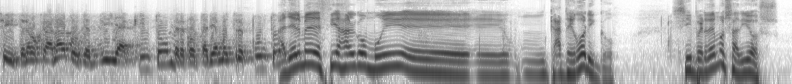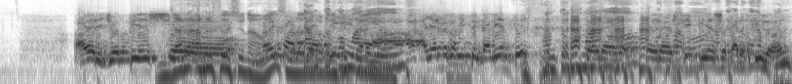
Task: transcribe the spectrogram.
Sí, tenemos que ganar porque el Melilla es quinto, le recortaríamos tres puntos. Ayer me decías algo muy eh, eh, categórico. Si perdemos, adiós. A ver, yo pienso... Ya has reflexionado, ¿eh? es sobre Ayer me cogiste en caliente. Tanto como pero, pero sí favor, pienso te parecido, ¿eh?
